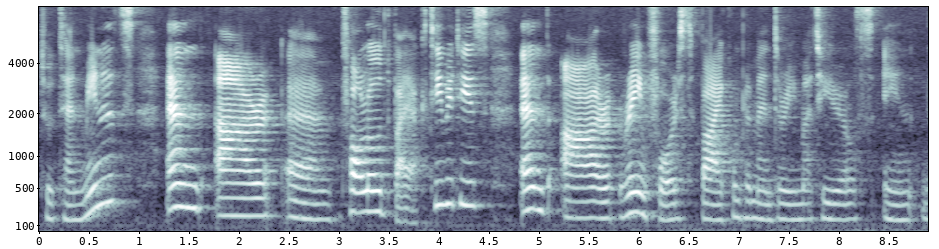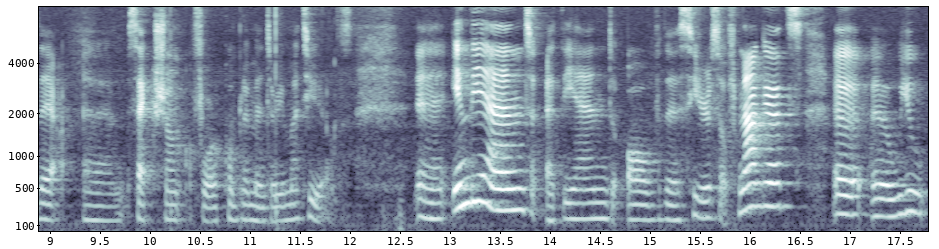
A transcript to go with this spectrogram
to 10 minutes and are uh, followed by activities and are reinforced by complementary materials in the um, section for complementary materials. Uh, in the end, at the end of the series of nuggets, uh, uh, you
